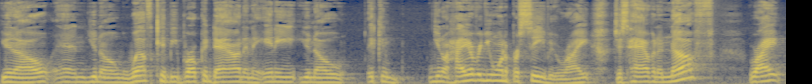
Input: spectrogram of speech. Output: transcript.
you know, and you know, wealth can be broken down into any, you know, it can you know, however you want to perceive it, right? Just having enough, right?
